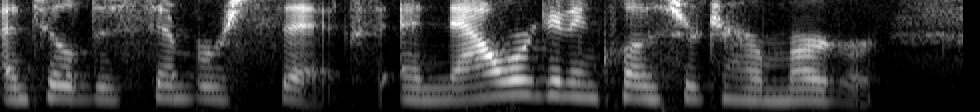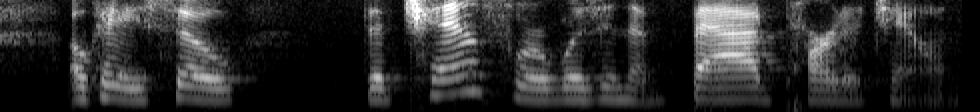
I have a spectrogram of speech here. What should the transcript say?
until December 6th, and now we're getting closer to her murder. Okay, so the Chancellor was in a bad part of town,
